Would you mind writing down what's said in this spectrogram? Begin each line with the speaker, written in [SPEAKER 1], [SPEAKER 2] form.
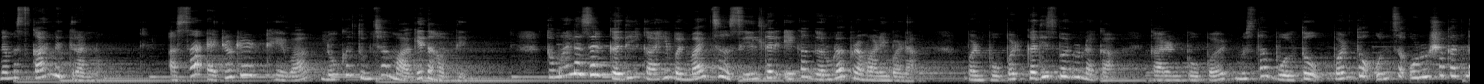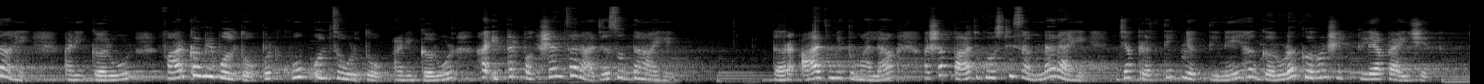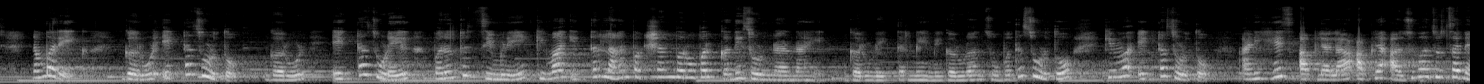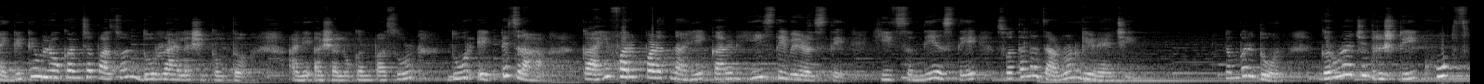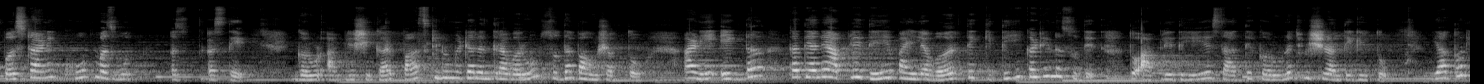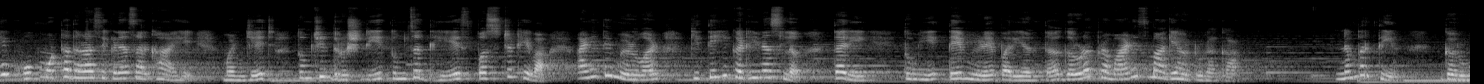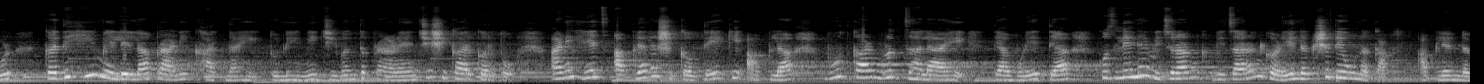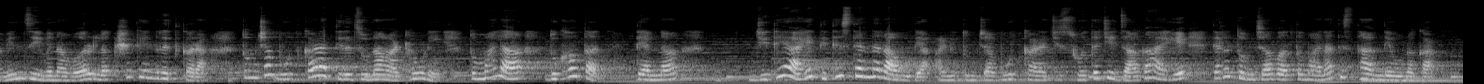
[SPEAKER 1] नमस्कार मित्रांनो. असा ॲटिट्यूड ठेवा लोक तुमच्या मागे धावतील. तुम्हाला जर कधी काही बनवायचं असेल तर एका गरुडाप्रमाणे बना. पण पोपट कधीच बनू नका कारण पोपट नुसता बोलतो पण तो उंच उडू शकत नाही. आणि गरुड फार कमी बोलतो पण खूप उंच उडतो. आणि गरुड हा इतर पक्ष्यांचा राजा सुद्धा आहे. तर आज मी तुम्हाला अशा पाच गोष्टी सांगणार आहे ज्या प्रत्येक व्यक्तीने ह्या गरुड करून शिकल्या पाहिजेत. नंबर एक गरुड एकटाच उडतो गरुड एकटाच उडेल परंतु चिमणी किंवा इतर लहान पक्ष्यांबरोबर कधीच उडणार नाही. गरुड एकतर नेहमी गरुडांसोबतच उडतो किंवा एकटाच उडतो आणि हेच आपल्याला आपल्या आजूबाजूचा नेगेटिव्ह लोकांच्या पासून दूर राहायला शिकवतं. आणि अशा लोकांपासून दूर एकटेच राहा. काही फरक पडत नाही कारण हीच ती वेळ असते. हीच संधी असते स्वतःला जाणून घेण्याची. नंबर दोन गरुडाची दृष्टी खूप स्पष्ट आणि खूप मजबूत असते. गरुड आपली शिकार पाच किलोमीटर अंतरावरून सुद्धा पाहू शकतो. आणि एकदा का त्याने आपले ध्येय पाहिल्यावर ते कितीही कठीण असू देत तो आपले ध्येय साध्य करूनच विश्रांती घेतो. यातूनही खूप मोठा धडा शिकण्यासारखा आहे. म्हणजेच तुमची दृष्टी तुमचं ध्येय स्पष्ट ठेवा आणि ते मिळवण कितीही कठीण असलं तरी तुम्ही ते मिळेपर्यंत गरुडाप्रमाणेच मागे हटू नका. नंबर तीन. गरुड कधीही मेलेला प्राणी खात नाही. तो नेहमी जिवंत प्राण्यांची शिकार करतो आणि हेच आपल्याला शिकवते की आपला भूतकाळ मृत झाला आहे. त्यामुळे त्या कुजलेल्या विचारां विचारांकडे लक्ष देऊ नका. आपल्या नवीन जीवनावर लक्ष केंद्रित करा. तुमच्या भूतकाळातील जुना आठवणी तुम्हाला दुखवतात. त्यांना जिथे आहे तिथेच त्यांना राहू द्या आणि तुमच्या भूतकाळाची स्वतःची जागा आहे त्याला तुमच्या वर्तमानात स्थान देऊ नका.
